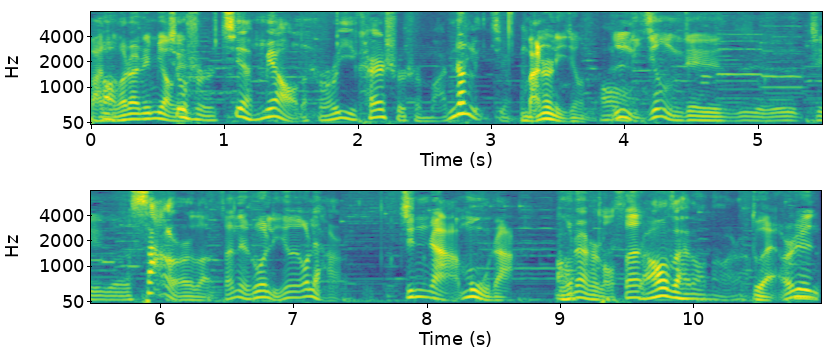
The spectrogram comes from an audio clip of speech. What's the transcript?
把哪哦吒这庙给就是建庙的时候，一开始是瞒着李靖，瞒着李靖的。哦。李靖这呃这个仨儿子，咱得说李靖有俩儿子，金吒、木吒，哪吒是老三。然后再到哪吒。对，而且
